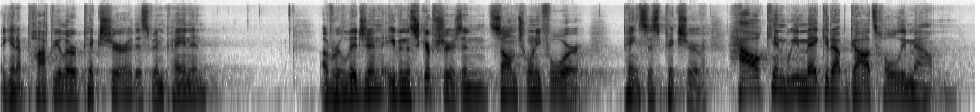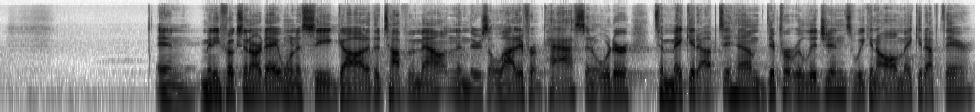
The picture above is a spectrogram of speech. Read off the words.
Again, a popular picture that's been painted of religion, even the scriptures in Psalm 24 paints this picture of how can we make it up God's holy mountain? And many folks in our day want to see God at the top of a mountain, and there's a lot of different paths in order to make it up to Him. Different religions, we can all make it up there.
